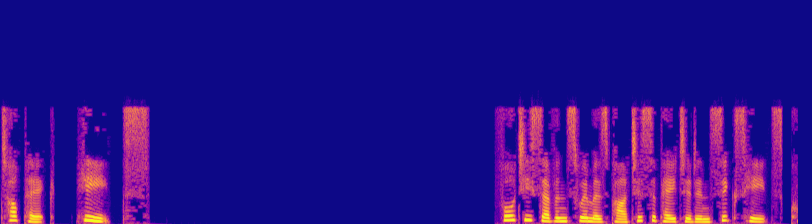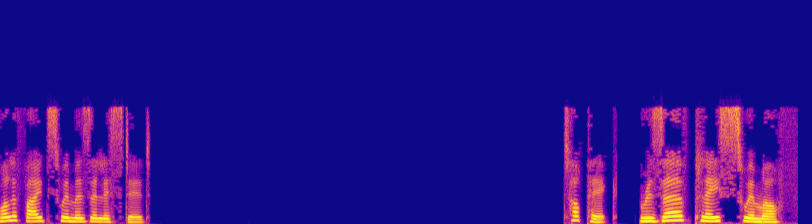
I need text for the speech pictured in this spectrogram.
Topic: Heats. 47 swimmers participated in six heats, qualified swimmers are listed. Topic: Reserve place swim-off.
